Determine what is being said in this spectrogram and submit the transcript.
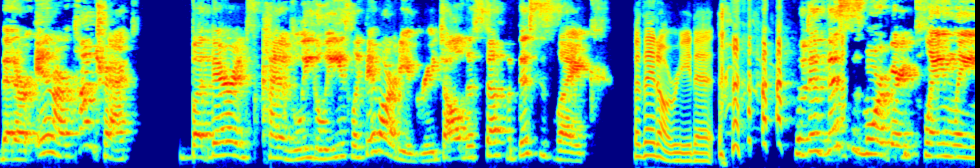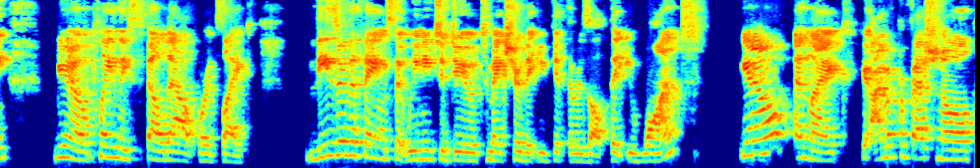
that are in our contract. But they're kind of legalese. Like they've already agreed to all this stuff, but this is like But they don't read it. but th- this is more very plainly you know, plainly spelled out where it's like, these are the things that we need to do to make sure that you get the result that you want, you know? And like, I'm a professional.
